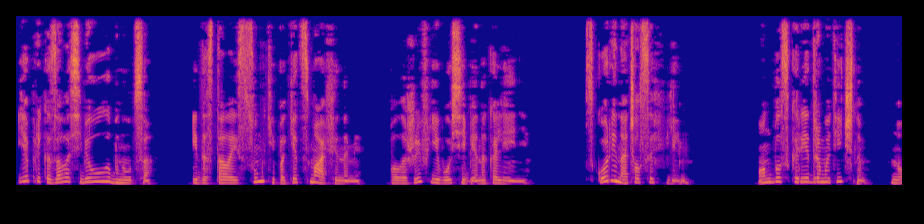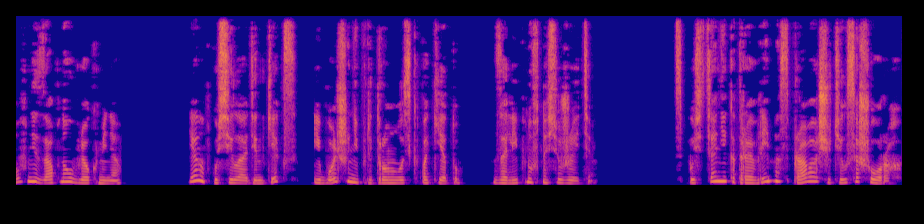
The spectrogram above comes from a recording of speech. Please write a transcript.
Я приказала себе улыбнуться и достала из сумки пакет с маффинами, положив его себе на колени. Вскоре начался фильм. Он был скорее драматичным, но внезапно увлек меня. Я надкусила один кекс и больше не притронулась к пакету, залипнув на сюжете. Спустя некоторое время справа ощутился шорох.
